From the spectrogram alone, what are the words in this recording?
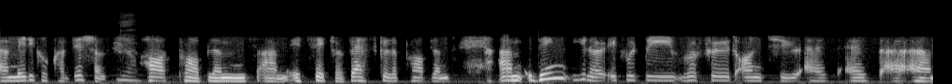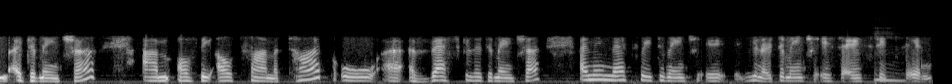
uh, medical conditions, yeah. heart problems, um, etc., vascular problems. Um, then, you know, it would be referred on to as, as uh, um, a dementia um, of the Alzheimer type or a vascular dementia. And then that's where dementia, you know, dementia SA steps mm. in.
